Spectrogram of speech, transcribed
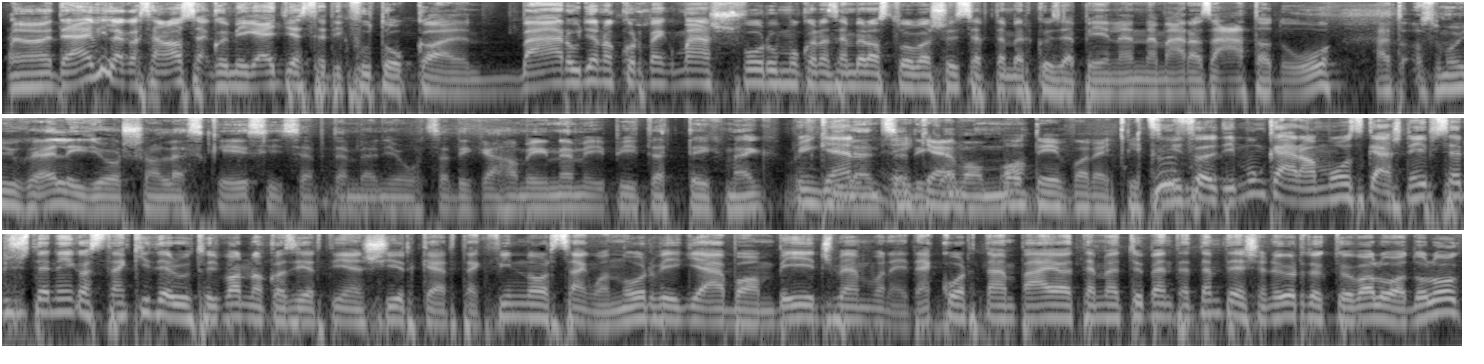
De elvileg aztán azt mondják, hogy még egyeztetik futókkal. Bár ugyanakkor meg más fórumokon az ember azt olvas, hogy szeptember közepén lenne már az átadó. Hát azt mondjuk, hogy elég gyorsan lesz kész, így szeptember 8-án, ha még nem építették meg. vagy Igen, 9-e Igen, van ma. ott év van egy picit. Külföldi munkára a mozgás népszerűsítenék, aztán kiderült, hogy vannak azért ilyen sírkertek Finnországban, Norvégiában, Bécsben, van egy rekordtámpálya a temetőben, tehát nem teljesen ördögtől való a dolog,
